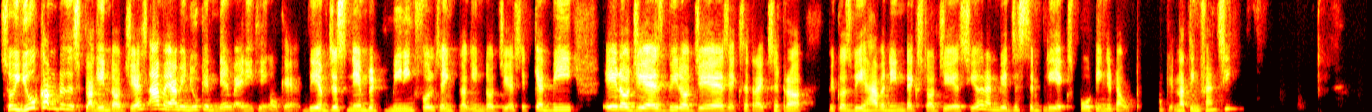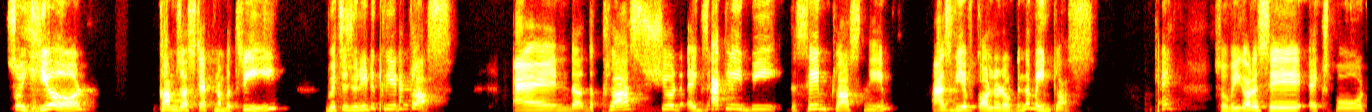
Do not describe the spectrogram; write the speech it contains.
So you come to this plugin.js. I mean, I mean, you can name anything. Okay. We have just named it meaningful saying plugin.js. It can be a.js, b.js, etc., etc. because we have an index.js here and we're just simply exporting it out. Okay. Nothing fancy. So here comes our step number three, which is you need to create a class and uh, the class should exactly be the same class name as we have called it out in the main class. Okay, so we got to say export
